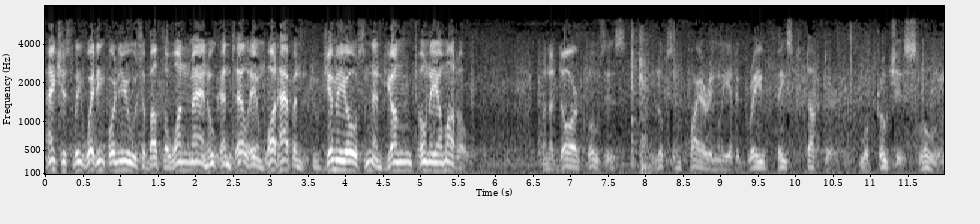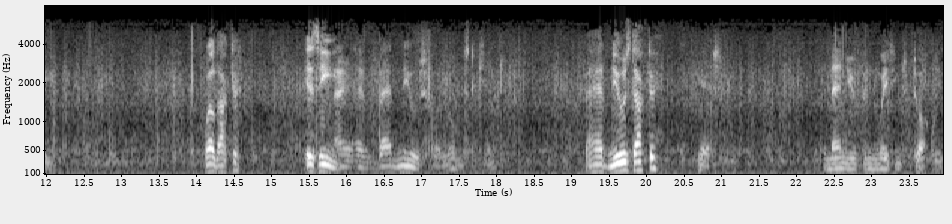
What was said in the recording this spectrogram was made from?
anxiously waiting for news about the one man who can tell him what happened to Jimmy Olsen and young Tony Amato. When a door closes, he looks inquiringly at a grave faced doctor who approaches slowly. Well, Doctor, is he. I have bad news for you, Mr. Kent. Bad news, Doctor? Yes. The man you've been waiting to talk with.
